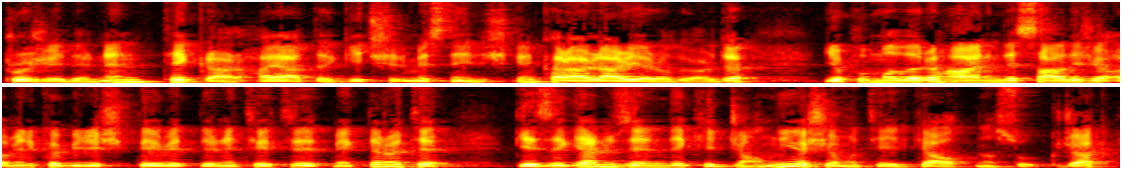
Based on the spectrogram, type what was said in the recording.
projelerinin tekrar hayata geçirilmesine ilişkin kararlar yer alıyordu yapılmaları halinde sadece Amerika Birleşik Devletleri'ni tehdit etmekten öte gezegen üzerindeki canlı yaşamı tehlike altına sokacak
